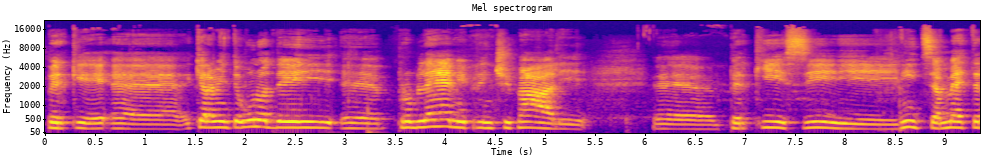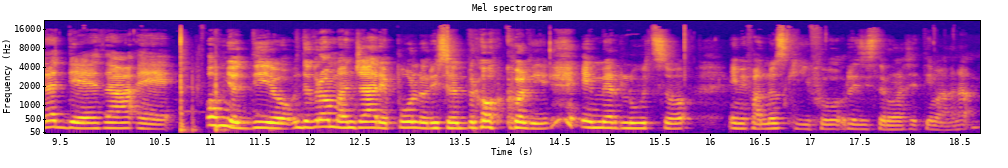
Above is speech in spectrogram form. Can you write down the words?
perché eh, chiaramente uno dei eh, problemi principali eh, per chi si inizia a mettere a dieta è oh mio dio dovrò mangiare pollo, riso e broccoli e merluzzo e mi fanno schifo, resisterò una settimana.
